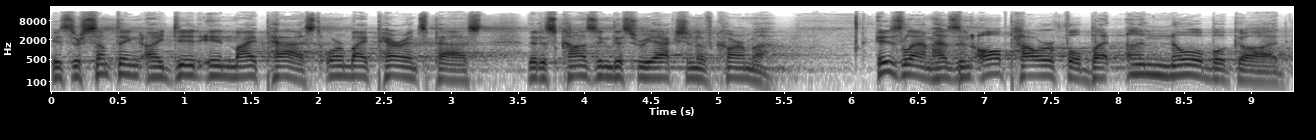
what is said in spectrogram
is there something I did in my past or my parents' past that is causing this reaction of karma? Islam has an all powerful but unknowable God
